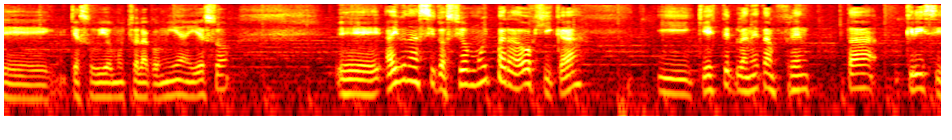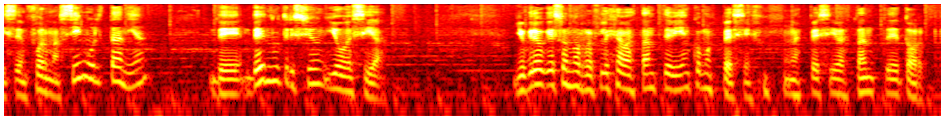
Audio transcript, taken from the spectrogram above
eh, que ha subido mucho la comida y eso, eh, hay una situación muy paradójica y que este planeta enfrenta crisis en forma simultánea de desnutrición y obesidad. Yo creo que eso nos refleja bastante bien como especie, una especie bastante torpe.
